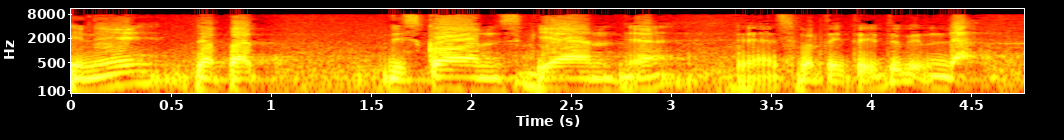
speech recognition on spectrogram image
ini dapat diskon sekian hmm. ya. ya seperti itu. Itu enggak.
